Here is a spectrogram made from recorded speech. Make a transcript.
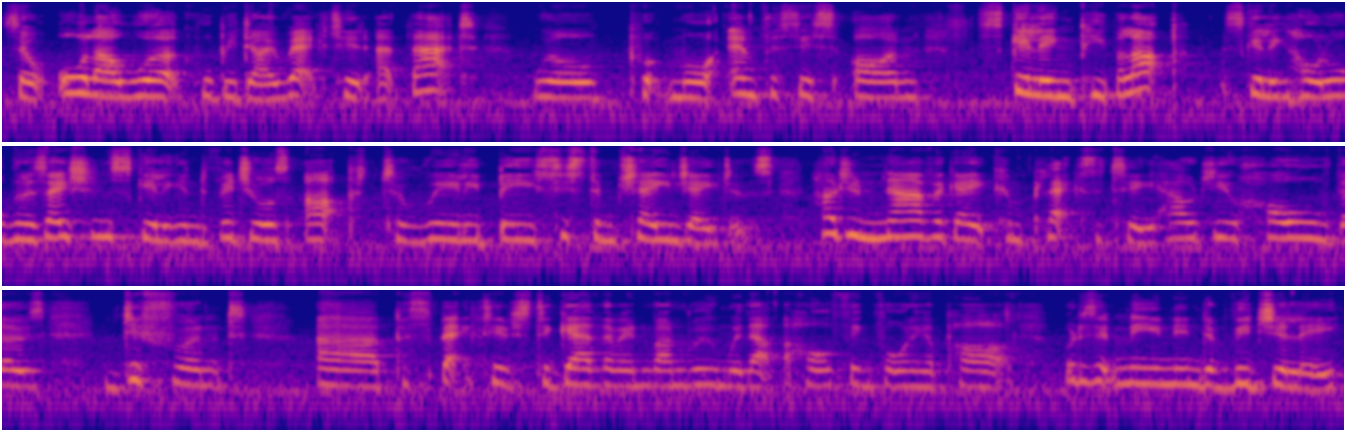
So all our work will be directed at that. We'll put more emphasis on skilling people up, skilling whole organisations, skilling individuals up to really be system change agents. How do you navigate complexity? How do you hold those different uh, perspectives together in one room without the whole thing falling apart? What does it mean individually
